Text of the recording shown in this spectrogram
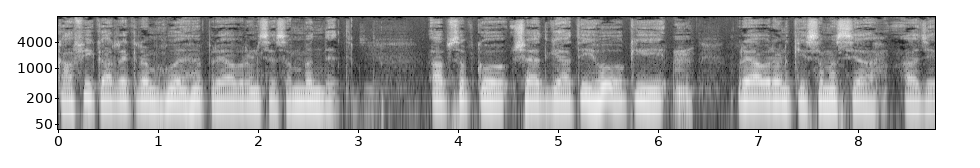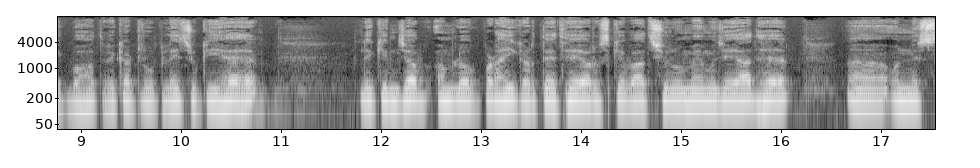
काफ़ी कार्यक्रम हुए हैं पर्यावरण से संबंधित। आप सबको शायद ज्ञात ही हो कि पर्यावरण की समस्या आज एक बहुत विकट रूप ले चुकी है। लेकिन जब हम लोग पढ़ाई करते थे और उसके बाद शुरू में मुझे याद है उन्नीस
